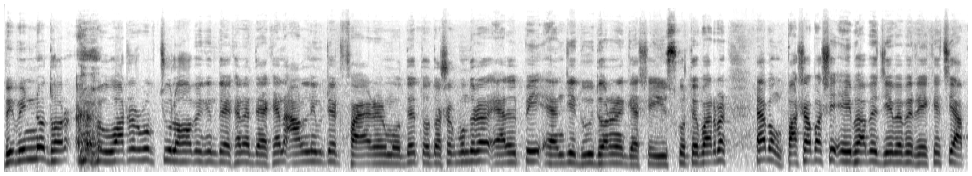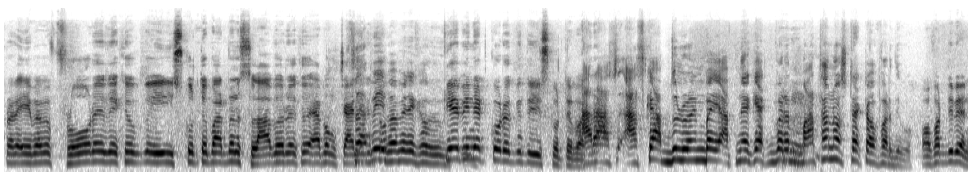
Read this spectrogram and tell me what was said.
বিভিন্ন ধর ওয়াটার প্রুফ চুলা হবে কিন্তু এখানে দেখেন আনলিমিটেড ফায়ারের মধ্যে। তো দর্শক বন্ধুরা এলপি এনজি দুই ধরনের গ্যাসে ইউজ করতে পারবেন এবং পাশাপাশি এইভাবে যেভাবে রেখেছি আপনারা এইভাবে ফ্লোরে রেখেও ইউজ করতে পারবেন স্ল্যাবে রেখেও এবং এইভাবে ক্যাবিনেট করে কিন্তু ইউজ করতে পারবেন। আজ- আজকে আব্দুল রহিম ভাই আপনাকে একবারে মাথা নষ্ট একটা অফার দেবো। অফার দিবেন?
